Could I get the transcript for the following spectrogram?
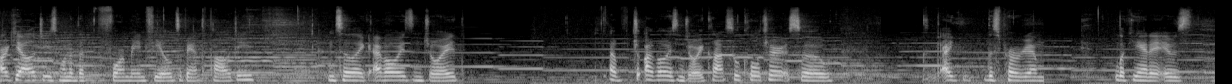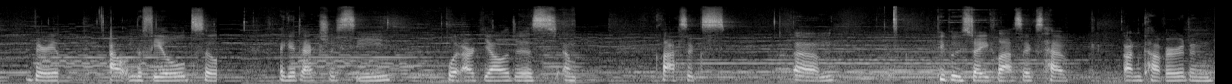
Archaeology is one of the four main fields of anthropology, and so like I've always enjoyed. I've, I've always enjoyed classical culture, so I, this program, looking at it, it was very out in the field, so I get to actually see what archaeologists and classics, um, people who study classics have uncovered and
